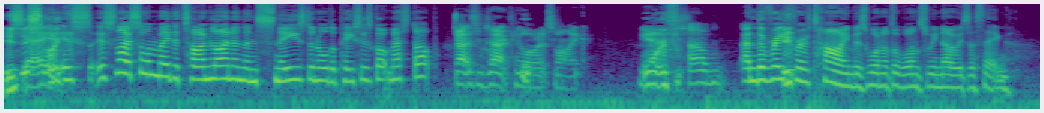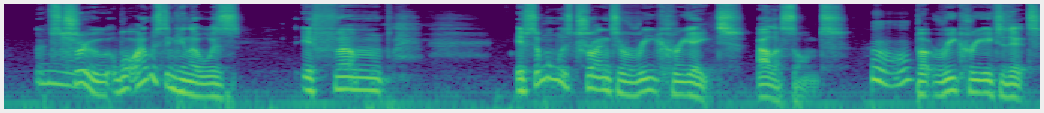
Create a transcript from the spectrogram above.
Is this Yeah, like. it's it's like someone made a timeline and then sneezed and all the pieces got messed up. that's exactly what it's like. Or Yes. if Um, and the Reaper of Time is one of the ones we know is a thing. It's true. What I was thinking though was if um if someone was trying to recreate Alicent, but recreated it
